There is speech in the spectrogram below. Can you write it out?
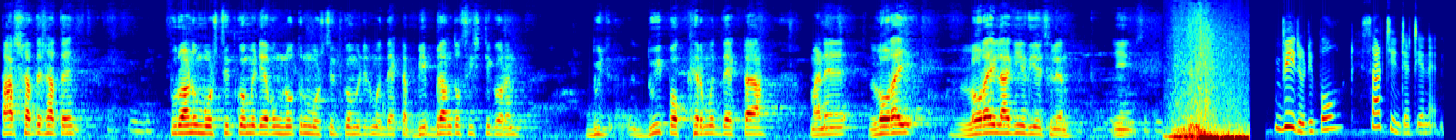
তার সাথে সাথে পুরানো মসজিদ কমিটি এবং নতুন মসজিদ কমিটির মধ্যে একটা বিভ্রান্ত সৃষ্টি করেন। দুই পক্ষের মধ্যে একটা মানে লড়াই লড়াই লাগিয়ে দিয়েছিলেন এই ভিডিও রিপোর্ট সার্চ ইন্টারটেনমেন্ট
